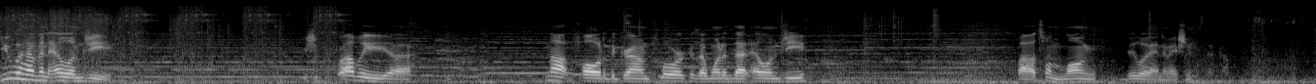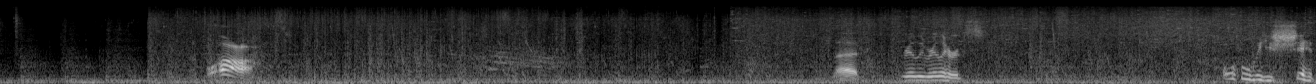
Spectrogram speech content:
you have an LMG, you should probably uh, not fall to the ground floor because I wanted that LMG. Wow, that's one long reload animation. Wow. That really, really hurts. Holy shit.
